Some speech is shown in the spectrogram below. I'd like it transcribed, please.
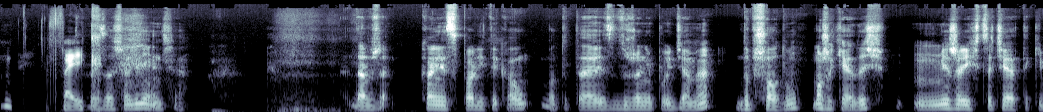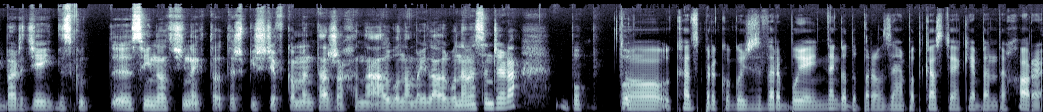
Fake. jest osiągnięcie. Dobrze, koniec z polityką, bo tutaj z dużo nie pójdziemy. Do przodu, może kiedyś. Mm, Jeżeli chcecie taki bardziej dyskusyjny odcinek, to też piszcie w komentarzach na, albo na maila, albo na Messengera, bo To Kacper kogoś zwerbuje innego do prowadzenia podcastu, jak ja będę chory.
